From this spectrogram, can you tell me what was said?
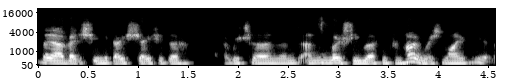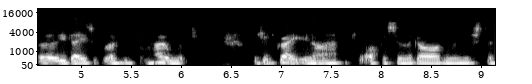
then I eventually negotiated a, a return and and mostly working from home, which my early days of working from home, which which was great. You know, I had an office in the garden and used to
